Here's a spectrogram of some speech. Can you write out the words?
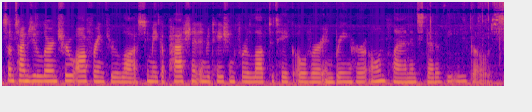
Sometimes you learn true offering through loss. You make a passionate invitation for love to take over and bring her own plan instead of the ego's.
